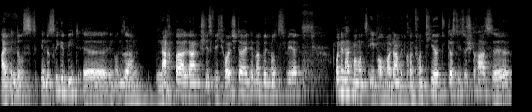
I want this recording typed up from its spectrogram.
einem Indust Industriegebiet äh, in unserem Nachbarland Schleswig-Holstein immer benutzt wird. Und dann hat man uns eben auch mal damit konfrontiert, dass diese Straße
